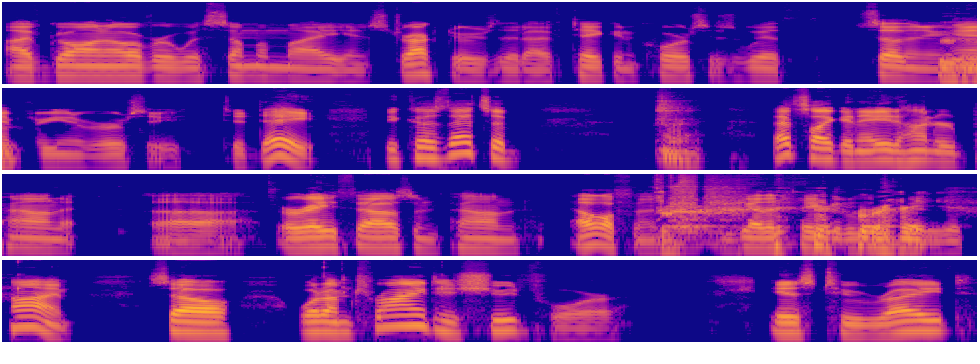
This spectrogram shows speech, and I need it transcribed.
I've gone over with some of my instructors that I've taken courses with Southern New Mhm. Hampshire University to date. Because that's a that's like an 800 pound uh, or 8,000 pound elephant. You got to take it a little Right. bit at a time. So what I'm trying to shoot for is to write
